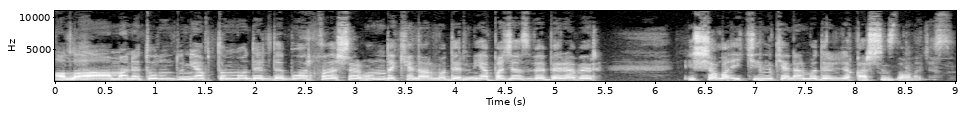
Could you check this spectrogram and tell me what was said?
Allah'a emanet olun. Dün yaptığım modelde bu arkadaşlar. Onun da kenar modelini yapacağız ve beraber inşallah ikinin kenar modeliyle karşınızda olacağız.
